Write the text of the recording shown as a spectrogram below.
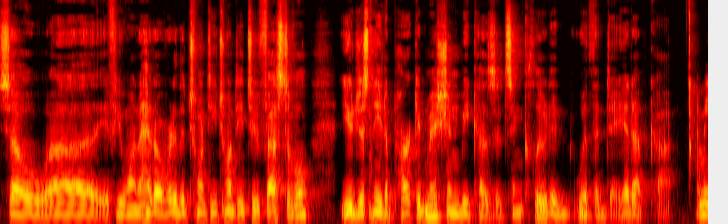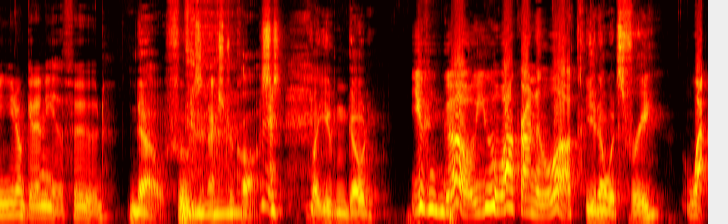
So uh, if you want to head over to the 2022 festival, you just need a park admission because it's included with a day at Epcot. I mean, you don't get any of the food. No, food's an extra cost, but you can go. You can go. You can walk around and look. You know what's free? What?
